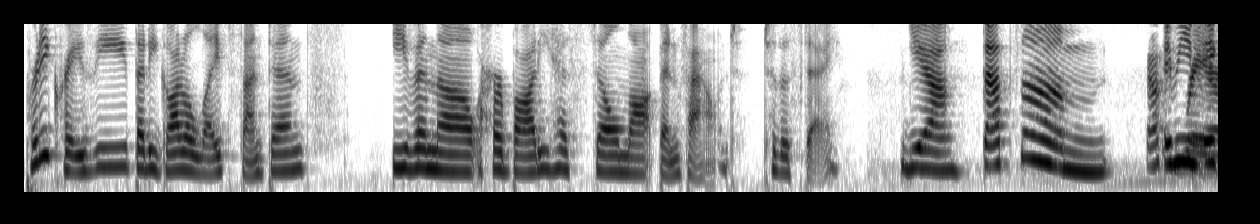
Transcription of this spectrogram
pretty crazy that he got a life sentence, even though her body has still not been found to this day. Yeah, that's um. That's I mean, it,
